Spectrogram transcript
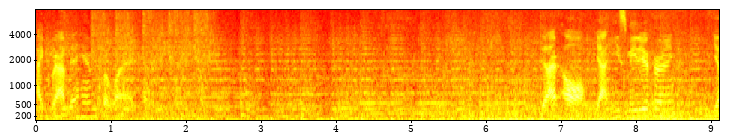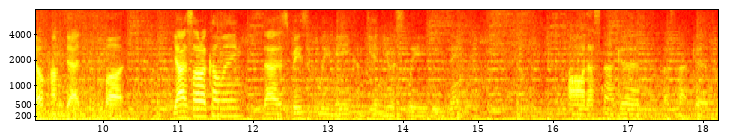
I grabbed at him, but like... Did I? Oh, yeah, he's meteor throwing. Yep, I'm dead. But, yeah, I saw that coming. That is basically me continuously losing. Oh, that's not good. That's not good.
